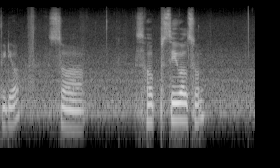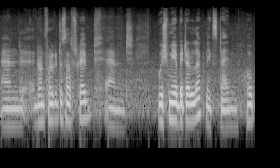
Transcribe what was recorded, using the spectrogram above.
video. So, hope see you all soon and uh, don't forget to subscribe and wish me a better luck next time. Hope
